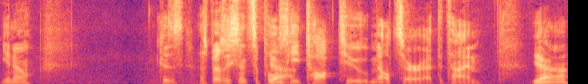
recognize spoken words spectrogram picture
you know, because especially since Sapolsky Yeah. talked to Meltzer at the time. Yeah.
